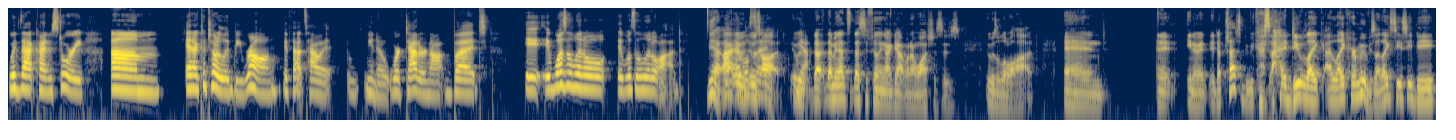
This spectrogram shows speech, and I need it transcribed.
with that kind of story. Um and I could totally be wrong if that's how it you know worked out or not, but it, it was a little it was a little odd. Yeah, I- it, I was, it was odd. It was Yeah. that. I mean, that's that's the feeling I got when I watched this. Is it was a little odd, and and it you know it, it upsets me because I do like I like her movies. I like CCB.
